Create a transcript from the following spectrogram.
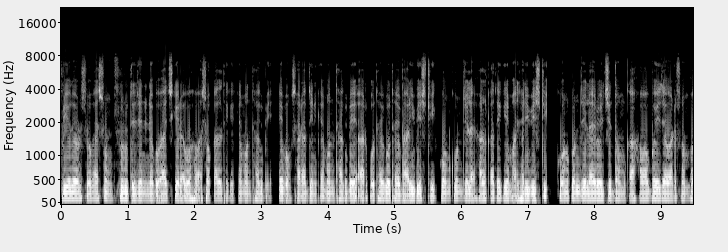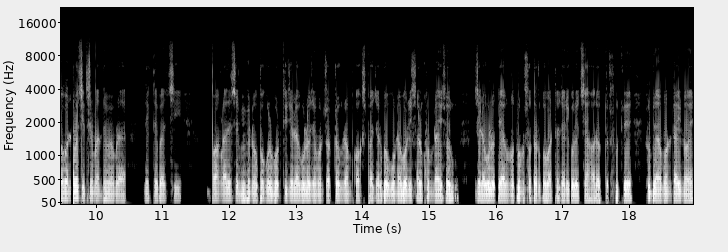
প্রিয় দর্শক, আসুন শুরুতে জেনে নেব আজকের আবহাওয়া, সকাল থেকে কেমন থাকবে এবং সারাদিন কেমন থাকবে আর কোথায় কোথায় ভারী বৃষ্টি, কোন কোন জেলায় হালকা থেকে মাঝারি বৃষ্টি, কোন কোন জেলায় রয়েছে দমকা, হাওয়া বয়ে যাওয়ার সম্ভাবনা। চিত্রের মাধ্যমে আমরা দেখতে পাচ্ছি বাংলাদেশের বিভিন্ন উপকূলবর্তী জেলাগুলো, যেমন চট্টগ্রাম, কক্সবাজার, বগুড়া, বরিশাল, খুলনা এইসব জেলাগুলোতে এক নতুন সতর্কবার্তা জারি করেছে আবহাওয়া দপ্তর। সূত্রে শুধু এমনটাই নয়,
